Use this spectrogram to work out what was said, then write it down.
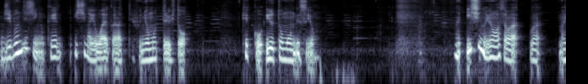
自分自身が意志が弱いからっていうふうに思ってる人結構いると思うんですよ。意志の弱さは、は、まあ、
